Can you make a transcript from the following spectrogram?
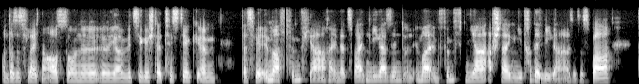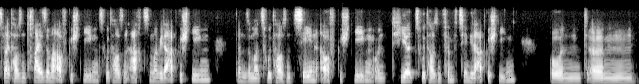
Und das ist vielleicht noch auch so eine äh, ja, witzige Statistik, ähm, dass wir immer fünf Jahre in der zweiten Liga sind und immer im fünften Jahr absteigen in die dritte Liga. Also das war 2003 sind wir aufgestiegen, 2008 sind wir wieder abgestiegen, dann sind wir 2010 aufgestiegen und hier 2015 wieder abgestiegen. Und ähm,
